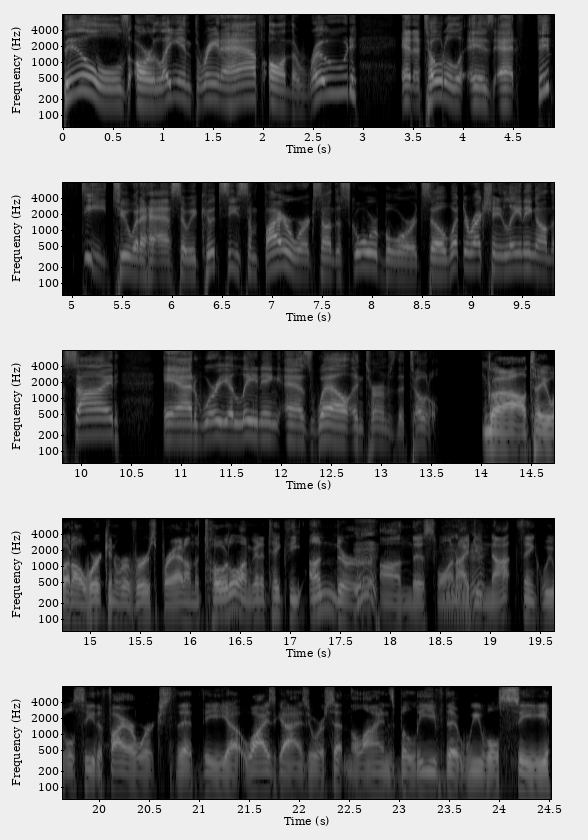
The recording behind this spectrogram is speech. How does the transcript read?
Bills are laying three and a half on the road, and the total is at 52 and a half. So we could see some fireworks on the scoreboard. So, what direction are you leaning on the side, and where are you leaning as well in terms of the total? Well, I'll tell you what, I'll work in reverse, Brad. On the total, I'm going to take the under Mm. on this one. Mm-hmm. I do not think we will see the fireworks that the uh, wise guys who are setting the lines believe that we will see.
